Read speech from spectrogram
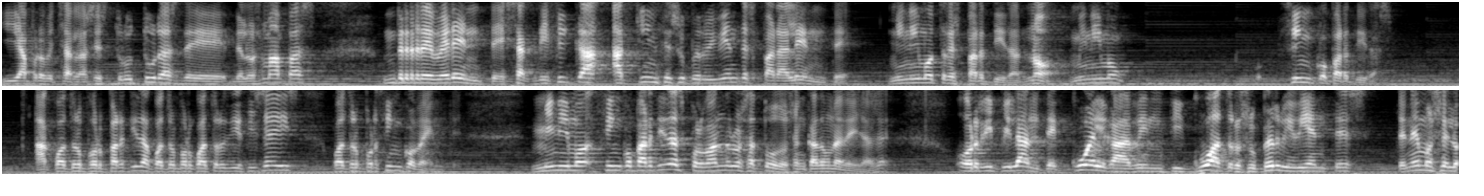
y aprovechar las estructuras de, los mapas. Reverente, sacrifica a 15 supervivientes para el ente. Mínimo 3 partidas, no, mínimo 5 partidas. A 4 por partida, 4 por 4, 16, 4 por 5, 20. Mínimo 5 partidas colgándolos a todos en cada una de ellas. ¿eh? Horripilante, cuelga a 24 supervivientes. Tenemos el,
